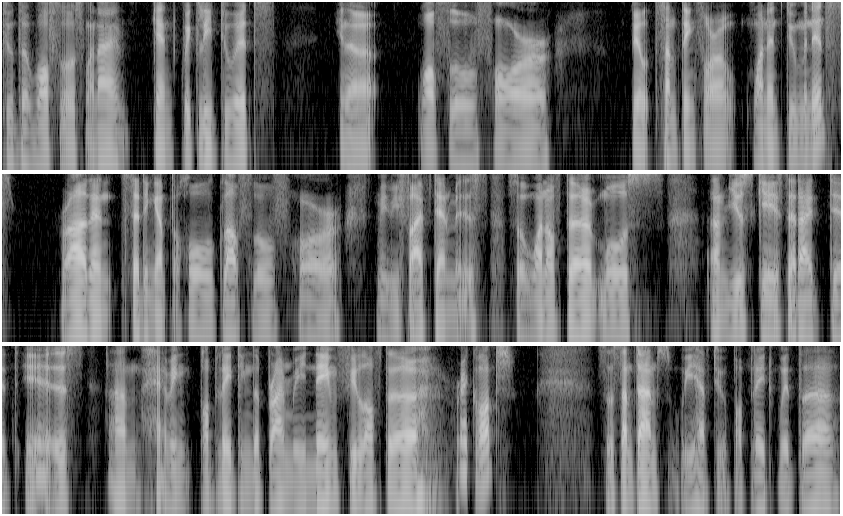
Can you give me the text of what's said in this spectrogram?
do the workflows when I can quickly do it in a workflow for build something for one and two minutes rather than setting up the whole cloud flow for maybe five ten minutes. So one of the most um, use case that I did is um, having populating the primary name field of the record. So sometimes we have to populate with the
